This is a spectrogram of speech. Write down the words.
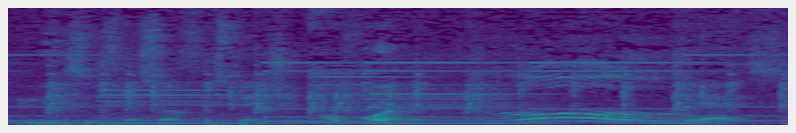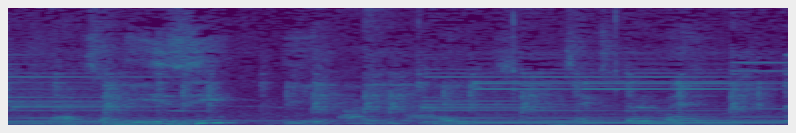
releases the surface tension of water. Oh. Yes, that's an easy DIY science experiment.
